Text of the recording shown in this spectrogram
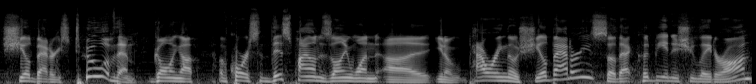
Shield batteries, two of them going up. Of course, this pylon is the only one, uh, you know, powering those shield batteries, so that could be an issue later on.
